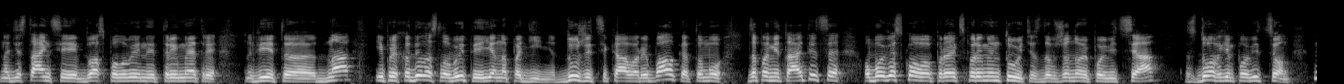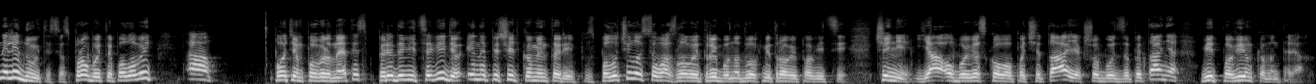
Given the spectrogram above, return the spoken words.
на дистанції 2,5-3 метри від е, дна і приходилось ловити її на падіння. Дуже цікава рибалка, тому запам'ятайте це, обов'язково проекспериментуйте з довжиною повідця з довгим повідцем. Не лінуйтеся, спробуйте половити, а потім повернетесь, передивіться відео і напишіть коментарі. Получилось у вас зловити рибу на двохметровій повідці чи ні? Я обов'язково почитаю. Якщо будуть запитання, відповім в коментарях.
